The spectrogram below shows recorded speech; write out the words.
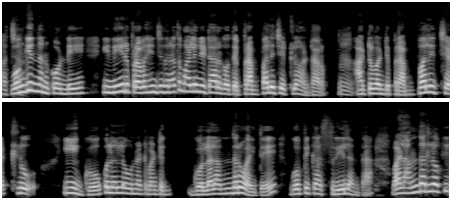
పచ్చ. వంగిందనుకోండి ఈ నీరు ప్రవహించిన తర్వాత మళ్ళీ నిటారుగా అవుతాయి. ప్రబ్బలి చెట్లు అంటారు. అటువంటి ప్రబ్బలి చెట్లు ఈ గోకులంలో ఉన్నటువంటి గొల్లలందరూ అయితే గోపిక స్త్రీలంతా వాళ్ళందరిలోకి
